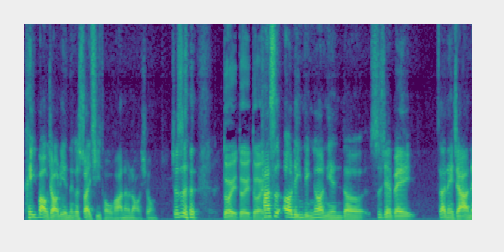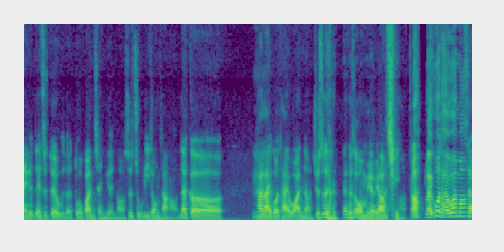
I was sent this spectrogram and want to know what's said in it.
黑豹教练，那个帅气头发那个老兄，就是对对对，他是二零零二年的世界杯在内加尔那个那支队伍的夺冠成员哦，是主力中场哦，那个。他来过台湾呢，就是那个时候我们有邀请啊，来过台湾吗？在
